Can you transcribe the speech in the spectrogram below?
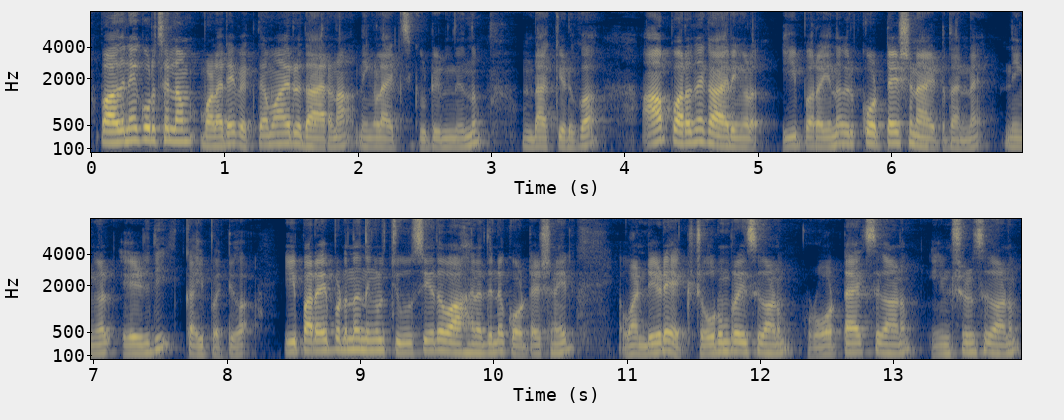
അപ്പോൾ അതിനെക്കുറിച്ചെല്ലാം വളരെ വ്യക്തമായൊരു ധാരണ നിങ്ങൾ എക്സിക്യൂട്ടീവിൽ നിന്നും ഉണ്ടാക്കിയെടുക്കുക. ആ പറഞ്ഞ കാര്യങ്ങൾ ഈ പറയുന്ന ഒരു കൊട്ടേഷനായിട്ട് തന്നെ നിങ്ങൾ എഴുതി കൈപ്പറ്റുക. ഈ പറയപ്പെടുന്ന നിങ്ങൾ ചൂസ് ചെയ്ത വാഹനത്തിന്റെ കൊട്ടേഷനിൽ വണ്ടിയുടെ എക്സ്ഷോറൂം പ്രൈസ് കാണും റോഡ് ടാക്സ് കാണും ഇൻഷുറൻസ് കാണും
